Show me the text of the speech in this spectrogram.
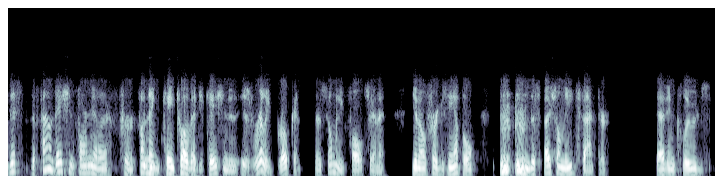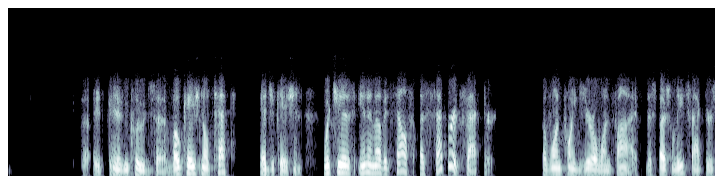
this: the foundation formula for funding K-12 education is, is really broken. There's so many faults in it. You know, for example, the special needs factor that includes uh, it, it includes uh, vocational tech education, which is in and of itself a separate factor of 1.015. The special needs factor is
